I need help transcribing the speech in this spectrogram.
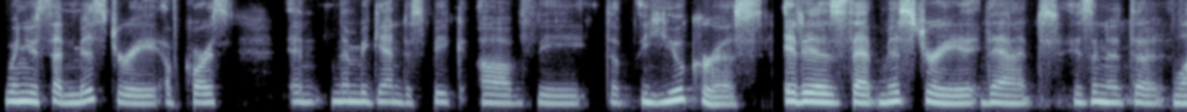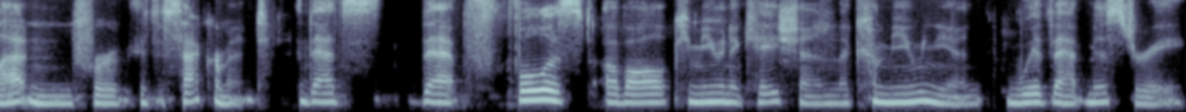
When you said mystery, of course, and then began to speak of the, the, the Eucharist. It is that mystery that isn't it the Latin for it's a sacrament. That's that fullest of all communication, the communion with that mystery.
